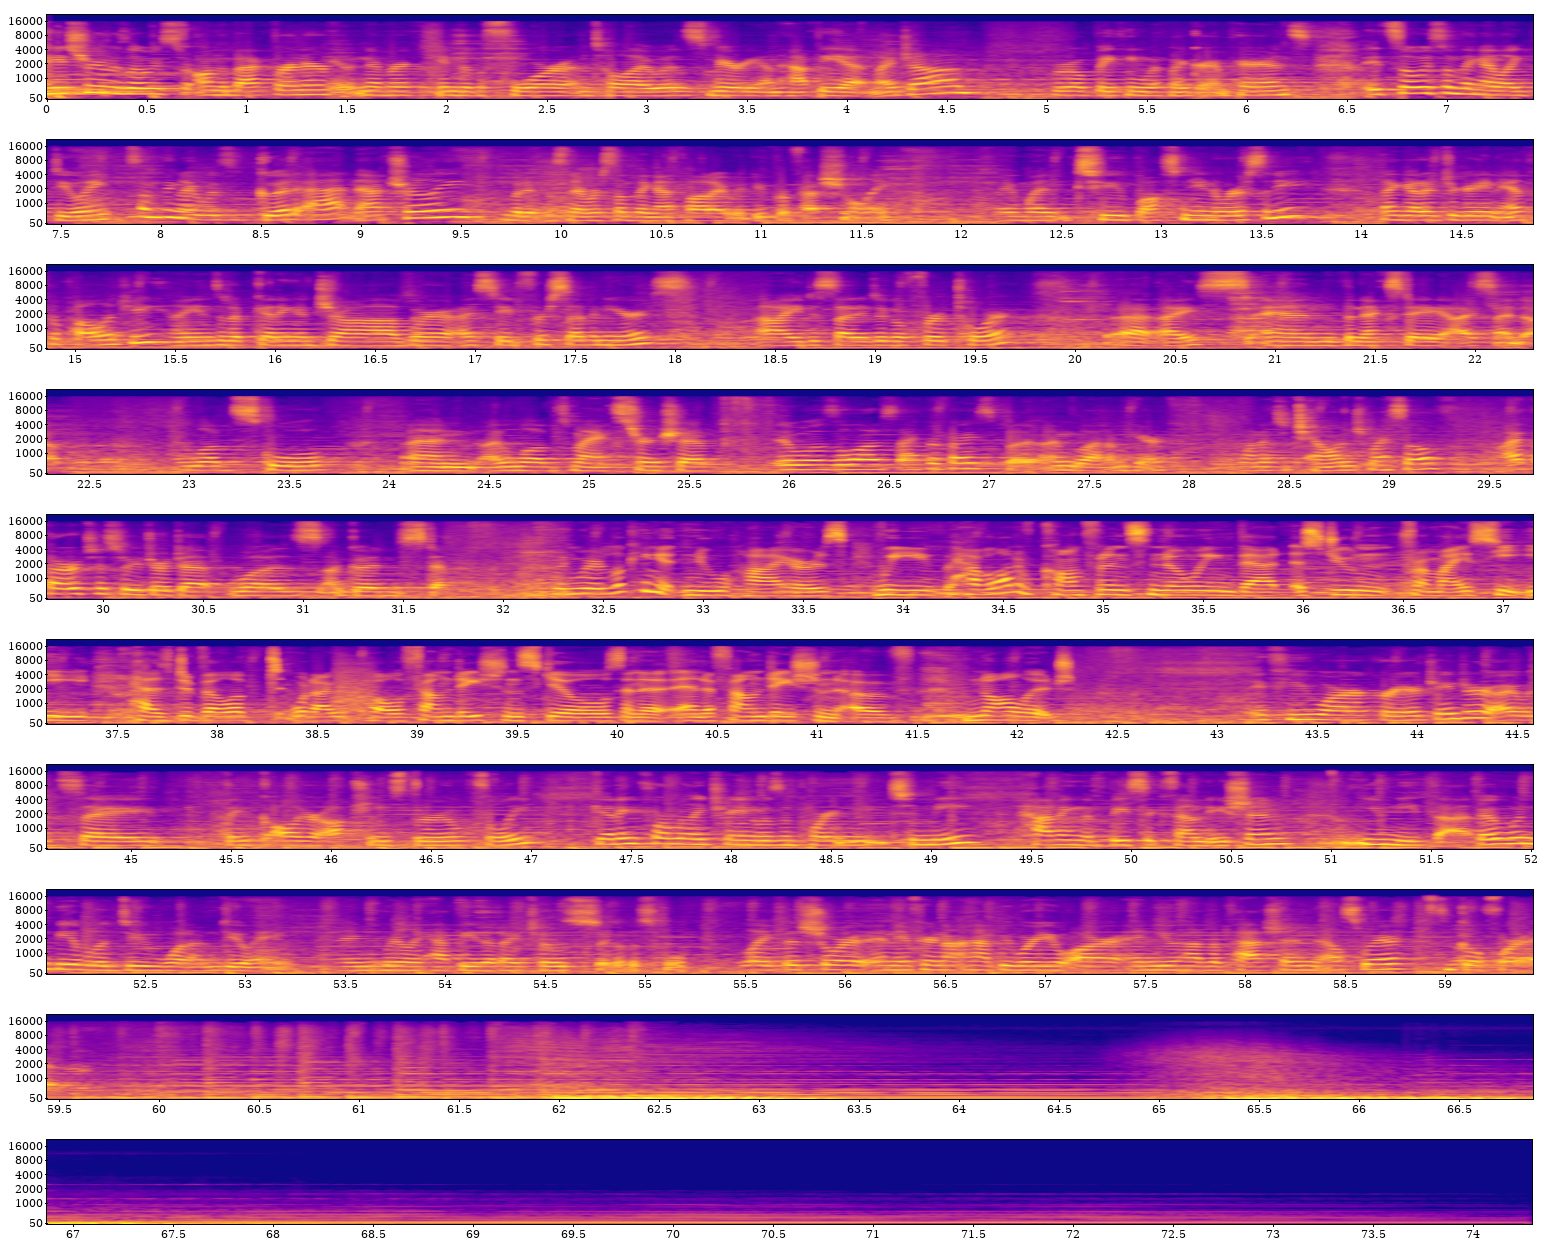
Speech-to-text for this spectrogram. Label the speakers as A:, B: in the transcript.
A: Pastry was always on the back burner. It never came to the fore until I was very unhappy at my job. Grew up baking with my grandparents. It's always something I like doing, something I was good at naturally, but it was never something I thought I would do professionally. I went to Boston University. I got a degree in anthropology. I ended up getting a job where I stayed for seven years. I decided to go for a tour at ICE, and the next day I signed up. I loved school and I loved my externship. It was a lot of sacrifice, but I'm glad I'm here. I wanted to challenge myself. I thought Rotisserie Georgette was a good step.
B: When we're looking at new hires, we have a lot of confidence knowing that a student from ICE has developed what I would call foundation skills and a, and a foundation of knowledge.
A: If you are a career changer, I would say think all your options through fully. Getting formally trained was important to me. Having the basic foundation, you need that. I wouldn't be able to do what I'm doing. I'm really happy that I chose to go to school. Life is short, and if you're not happy where you are and you have a passion elsewhere, go for it.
